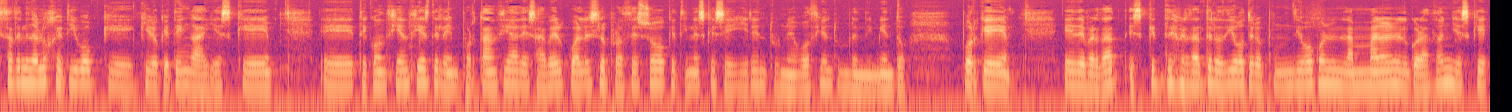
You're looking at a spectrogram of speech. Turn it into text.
está teniendo el objetivo que quiero que tenga y es que eh, te conciencias de la importancia de saber cuál es el proceso que tienes que seguir en tu negocio, en tu emprendimiento. Porque eh, de verdad, es que de verdad te lo digo, te lo digo con la mano en el corazón y es que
